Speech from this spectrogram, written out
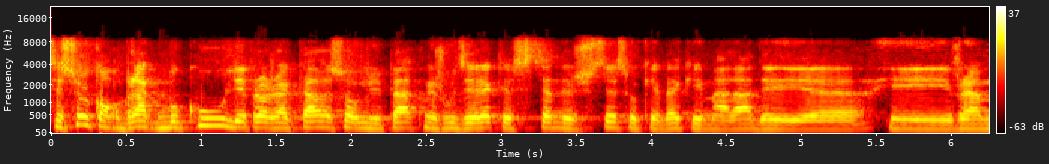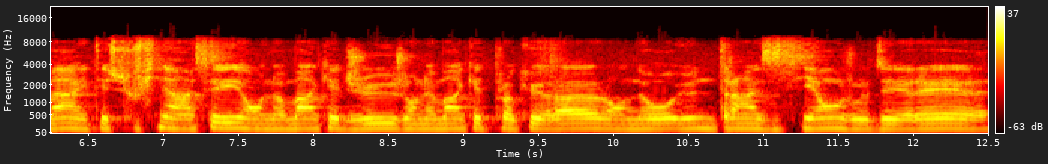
C'est sûr qu'on braque beaucoup les projecteurs sur l'UPAC, mais je vous dirais que le système de justice au Québec est malade et, euh, vraiment été sous-financé. On a manqué de juges, on a manqué de procureurs, on a une transition, je vous dirais, euh,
